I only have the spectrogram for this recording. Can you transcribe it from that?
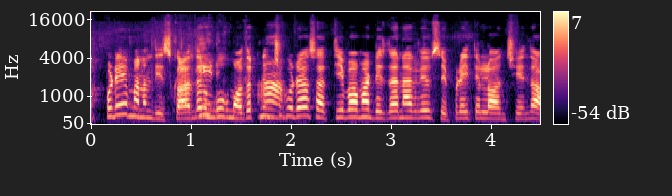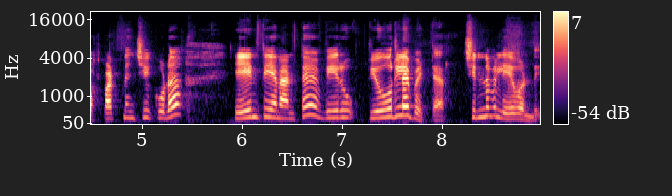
అప్పుడే మనం తీసుకోవాలి. అందరూ మొదటి నుంచి కూడా సత్యభామ డిజైనర్ వేవ్స్ ఎప్పుడైతే లాంచ్ అయిందో అప్పటి నుంచి కూడా ఏంటి అని అంటే వీరు ప్యూర్లే పెట్టారు. చిన్నవి లేవండి.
